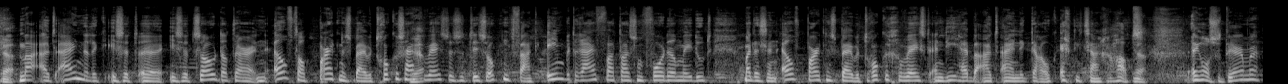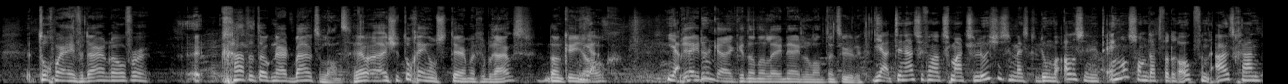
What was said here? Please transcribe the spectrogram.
Ja. Maar uiteindelijk is het, uh, is het zo dat daar een elftal partners bij betrokken zijn Ja. geweest. Dus het is ook niet vaak één bedrijf wat daar zijn voordeel mee doet. Maar er zijn elf partners bij betrokken geweest. En die hebben uiteindelijk daar ook echt iets aan gehad. Ja. Engelse termen, toch maar even daarover. Eh, Gaat het ook naar het buitenland? Als je toch Engelse termen gebruikt, dan kun je Ja. ook Ja, breder doen- kijken dan alleen Nederland natuurlijk. Ja, ten aanzien van het Smart Solutions semester doen we alles in het Engels. Omdat we er ook van uitgaan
